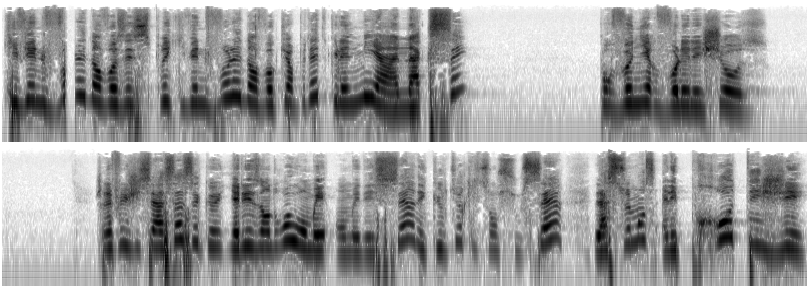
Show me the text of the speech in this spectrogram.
qui viennent voler dans vos esprits, qui viennent voler dans vos cœurs. Peut-être que l'ennemi a un accès pour venir voler les choses. Je réfléchissais à ça, c'est qu'il y a des endroits où on met, des serres, des cultures qui sont sous serre. La semence, elle est protégée.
